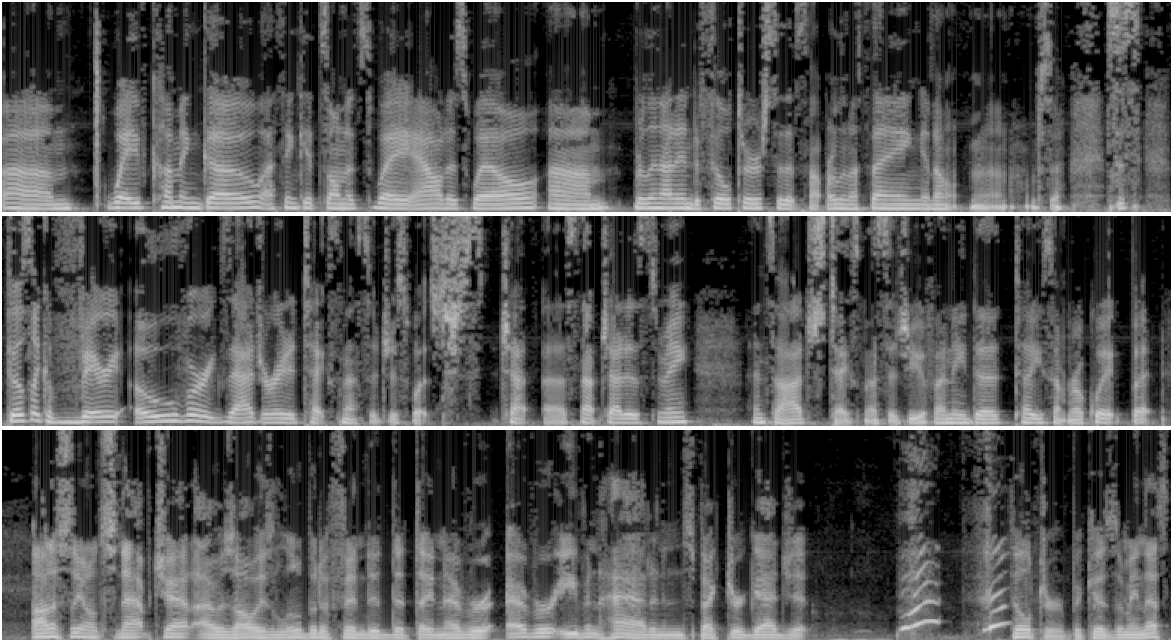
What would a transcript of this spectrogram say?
um, wave come and go. I think it's on its way out as well. Um, really not into filters, so that's not really my thing. I don't. I don't. So it just feels like a very over exaggerated text message is what chat, uh, Snapchat is to me. And so I just text message you if I need to tell you something real quick. But Honestly, on Snapchat, I was always a little bit offended that they never ever even had an Inspector Gadget filter because I mean that's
